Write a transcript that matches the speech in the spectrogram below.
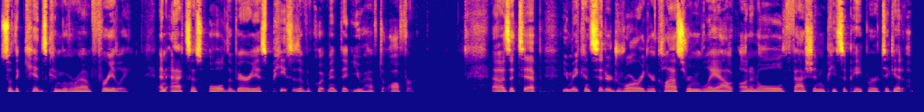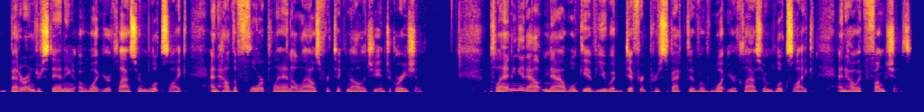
so the kids can move around freely and access all the various pieces of equipment that you have to offer. Now, as a tip, you may consider drawing your classroom layout on an old fashioned piece of paper to get a better understanding of what your classroom looks like and how the floor plan allows for technology integration. Planning it out now will give you a different perspective of what your classroom looks like and how it functions.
